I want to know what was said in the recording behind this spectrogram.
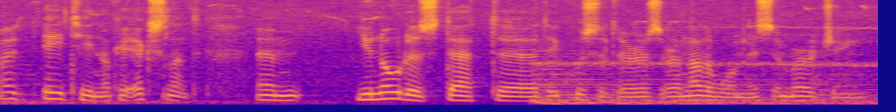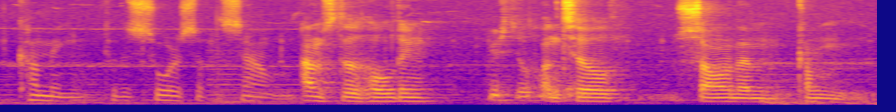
Uh, 18, okay, excellent. Um, you notice that uh, the Inquisitors, or another one, is emerging, coming to the source of the sound. I'm still holding You're still holding. until some of them come.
